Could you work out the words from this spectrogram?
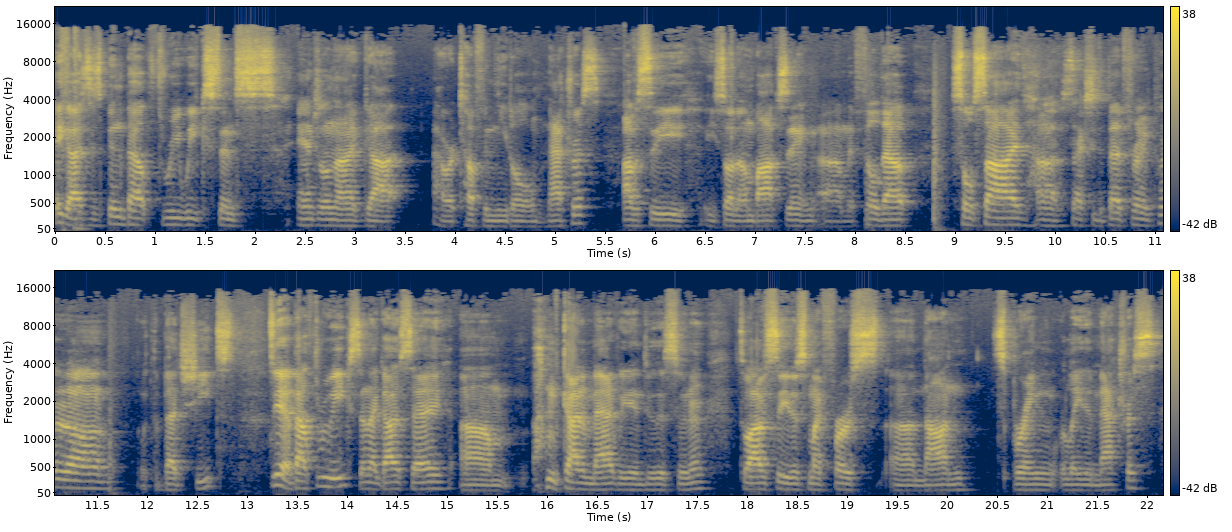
Hey guys, it's been about three weeks since Angela and I got our Tuft and Needle mattress. Obviously, you saw the unboxing. Um, it filled out sole side. Uh, it's actually the bed frame. Put it on with the bed sheets. So yeah, about three weeks, and I gotta say, um, I'm kind of mad we didn't do this sooner. So obviously, this is my first uh, non-spring related mattress.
